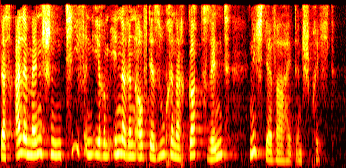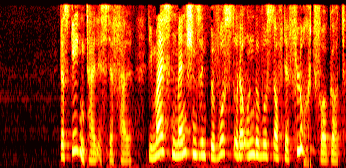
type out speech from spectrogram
dass alle Menschen tief in ihrem Inneren auf der Suche nach Gott sind, nicht der Wahrheit entspricht. Das Gegenteil ist der Fall. Die meisten Menschen sind bewusst oder unbewusst auf der Flucht vor Gott.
